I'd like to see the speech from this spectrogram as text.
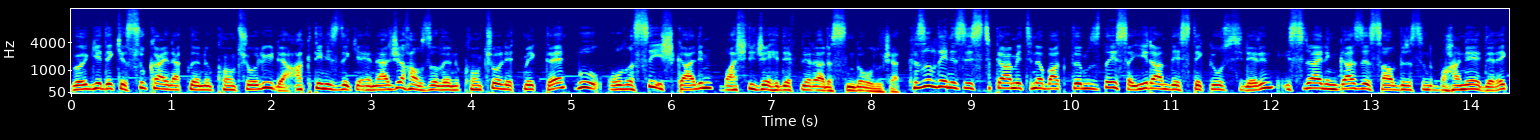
Bölgedeki su kaynaklarının kontrolüyle Akdeniz'deki enerji havzaları sınırlarını kontrol etmek de bu olası işgalin başlıca hedefleri arasında olacak. Kızıldeniz istikametine baktığımızda ise İran destekli Husilerin İsrail'in Gazze saldırısını bahane ederek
